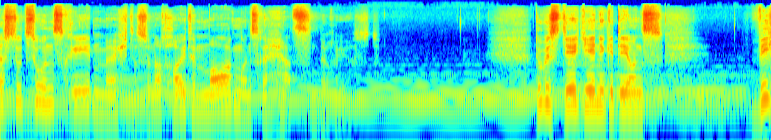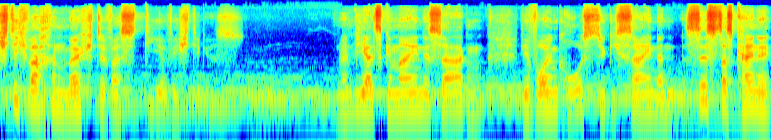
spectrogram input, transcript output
Dass du zu uns reden möchtest und auch heute Morgen unsere Herzen berührst. Du bist derjenige, der uns wichtig machen möchte, was dir wichtig ist. Und wenn wir als Gemeinde sagen, wir wollen großzügig sein, dann ist das keine,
